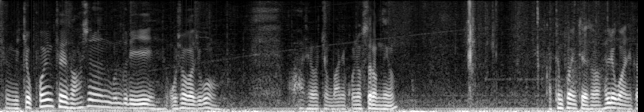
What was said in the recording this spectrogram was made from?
지금 이쪽 포인트에서 하시는 분들이 오셔가지고 아 제가 좀 많이 곤욕스럽네요. 같은 포인트에서 하려고 하니까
